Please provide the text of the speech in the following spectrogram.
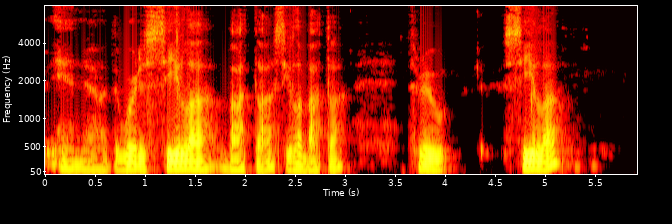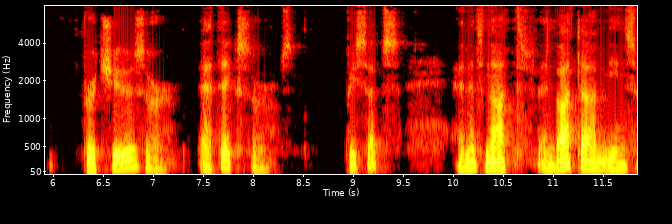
in uh, the word is sila bata, sila bata, through sila, virtues or ethics or precepts, and it's not, and vata means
